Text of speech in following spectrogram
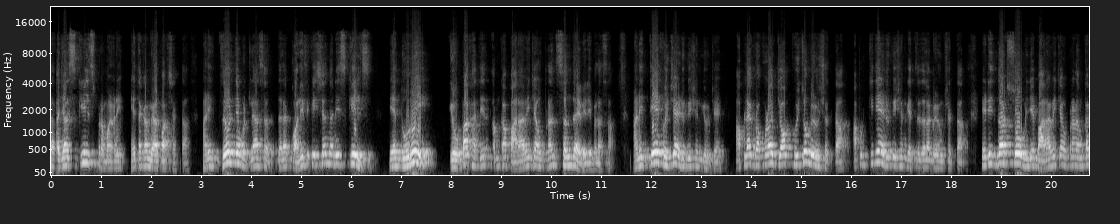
ताज्या स्किल्स प्रमाणे हे ताका मेळपाक शकता. आणि जर ते म्हटले आसत जाल्यार क्वालिफिकेशन आणि स्किल्स हे दोनूय घेवपा खातीर आमकां बारावेच्या उपरांत संद अवेलेबल आसा आणि ते खंयचे एड्युकेशन घेवचे? आपल्याक रोखडो जॉब खंयचो मेळूंक शकता? आपूण कितें एड्युकेशन घेतलें जाल्यार मेळूंक शकता? इट इज नॉट सो म्हणजे बारावेच्या उपरांत आमकां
